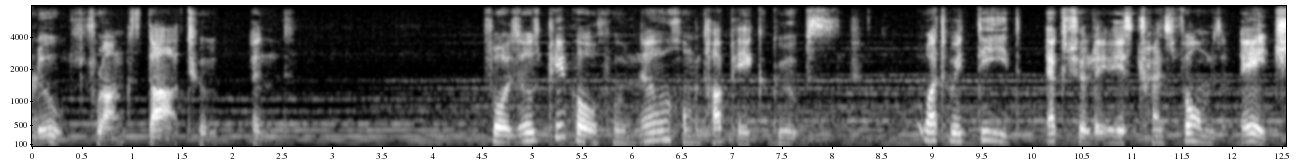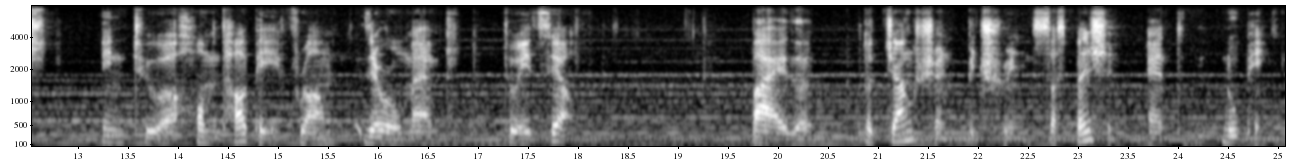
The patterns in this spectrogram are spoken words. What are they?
blue from start to end. For those people who know homotopic groups, what we did actually is transform the H into a homotopy from zero map to itself by the adjunction between suspension and looping.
